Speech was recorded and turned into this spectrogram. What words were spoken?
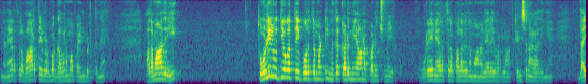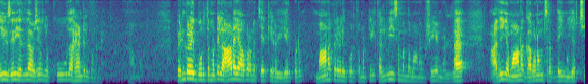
இந்த நேரத்தில் வார்த்தைகள் ரொம்ப கவனமாக பயன்படுத்துங்க. அதை மாதிரி தொழில் உத்தியோகத்தை பொறுத்த மட்டும் மிக கடுமையான பணிச்சுமை இருக்கும். ஒரே நேரத்தில் பல விதமான வேலை வரலாம். டென்ஷன் ஆகாதீங்க. தயவு செய்து எல்லா விஷயம் கொஞ்சம் கூலாக ஹேண்டில் பண்ணுங்கள் ஆமாம் பெண்களை பொறுத்த மட்டில் ஆடை ஆபரண சேர்க்கைகள் ஏற்படும். மாணக்கர்களை பொறுத்த மட்டில் கல்வி சம்பந்தமான விஷயங்களில் அதிகமான கவனம் சிரத்தை முயற்சி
